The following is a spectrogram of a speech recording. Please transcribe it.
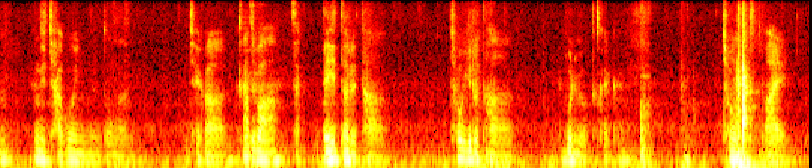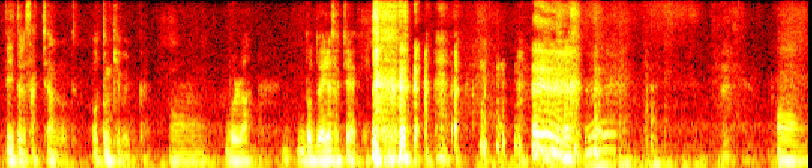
음. 형들이 자고 있는 동안 제가 그 하지 마. 데이터를 다 초기로 다 해버리면 어떡할까요? 처음부터 아예 데이터를 삭제하면 어떤? 어 몰라. 너 뇌를 삭제할게. 어.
